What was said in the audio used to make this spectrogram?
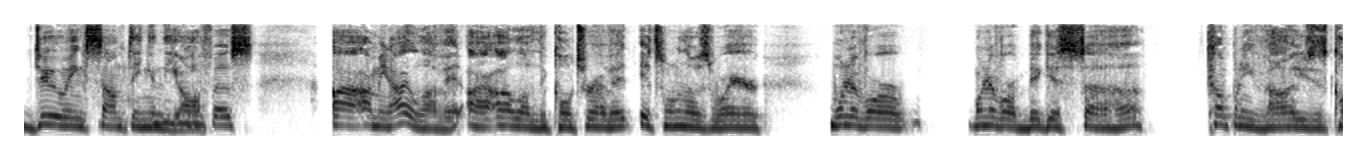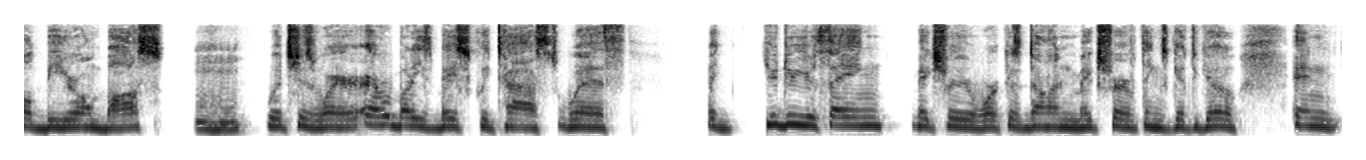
doing something in the Mm-hmm. office. Uh, I mean, I love it. I, I love the culture of it. It's one of those where one of our one of our biggest uh, company values is called "Be Your Own Boss." hmm which is where everybody's basically tasked with like you do your thing, make sure your work is done, make sure everything's good to go. And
